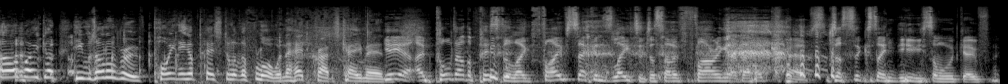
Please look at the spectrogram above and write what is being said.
oh my god, he was on a roof pointing a pistol at the floor when the head crabs came in. Yeah, yeah. I pulled out the pistol like five seconds later, just started firing at the head crabs, just because I knew someone would go for me.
